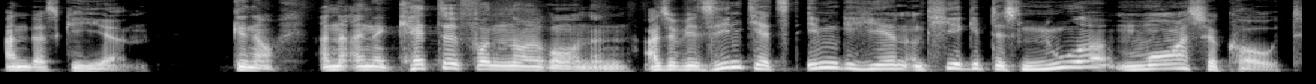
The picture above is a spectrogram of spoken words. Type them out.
an das Gehirn. Genau, an eine Kette von Neuronen. Also wir sind jetzt im Gehirn und hier gibt es nur Morse-Code.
